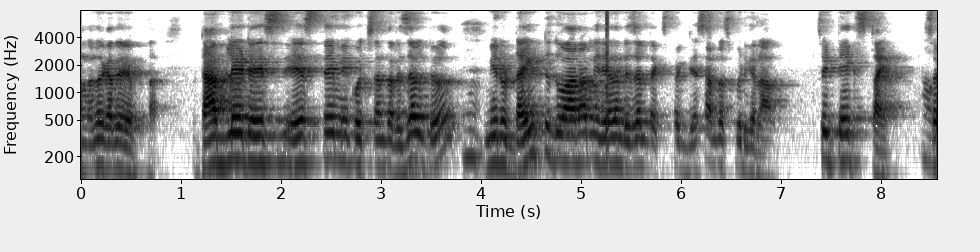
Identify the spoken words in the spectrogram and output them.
అందరికి అదే చెప్తా. టాబ్లెట్ వేసి వేస్తే మీకు వచ్చినంత రిజల్ట్ Hmm. మీరు డైట్ ద్వారా మీరు ఏదైనా రిజల్ట్ ఎక్స్పెక్ట్ చేస్తే అంత స్పీడ్గా రాదు. So it takes time so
